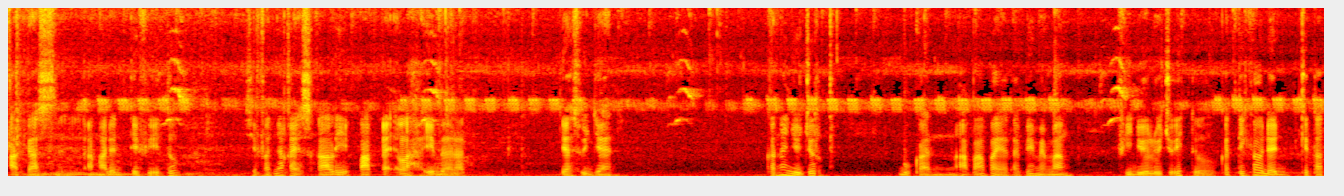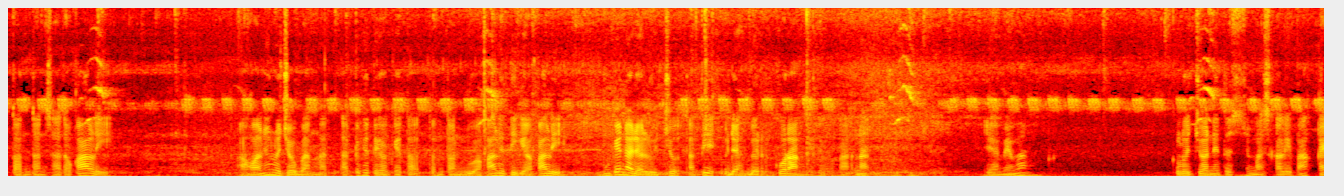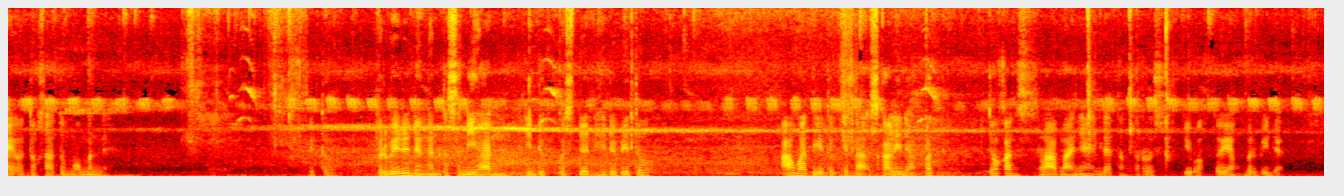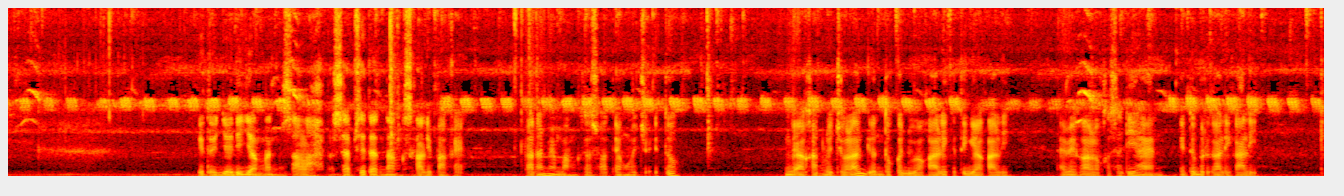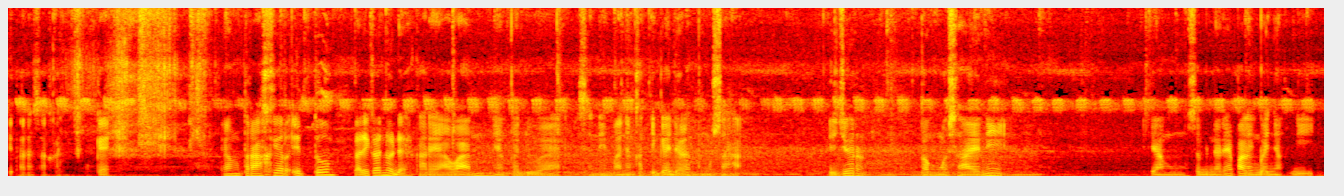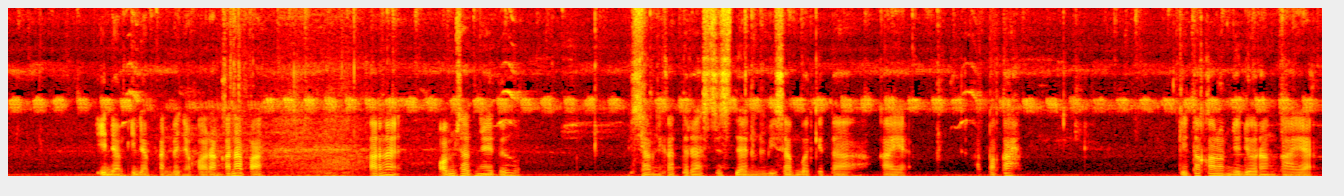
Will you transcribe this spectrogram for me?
atas yang ada di TV itu sifatnya kayak sekali pakai lah ibarat jas hujan. Karena jujur bukan apa-apa ya tapi memang video lucu itu ketika udah kita tonton satu kali awalnya lucu banget tapi ketika kita tonton dua kali tiga kali mungkin ada lucu tapi udah berkurang gitu karena ya memang kelucuan itu cuma sekali pakai untuk satu momen ya. Itu berbeda dengan kesedihan hidup kesedihan hidup itu awet gitu. Kita sekali dapat itu akan selamanya datang terus di waktu yang berbeda. Gitu. Jadi jangan salah persepsi tentang sekali pakai karena memang sesuatu yang lucu itu nggak akan lucu lagi untuk kedua kali ketiga kali. Tapi kalau kesedihan itu berkali-kali kita rasakan. Oke. Yang terakhir itu tadi kan udah karyawan yang kedua seniman yang ketiga adalah pengusaha. Jujur pengusaha ini yang sebenarnya paling banyak di idam-idamkan banyak orang. Kenapa? Karena omsetnya itu bisa meningkat drastis dan bisa membuat kita kaya. Apakah kita kalau menjadi orang kaya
